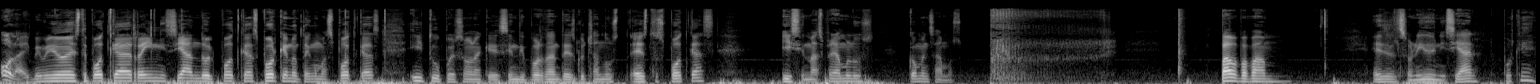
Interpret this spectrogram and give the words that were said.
Hola y bienvenido a este podcast, reiniciando el podcast porque no tengo más podcast y tu persona que siente importante escuchando estos podcasts. Y sin más preámbulos, comenzamos. Pa, pa, pam. Es el sonido inicial. ¿Por qué?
